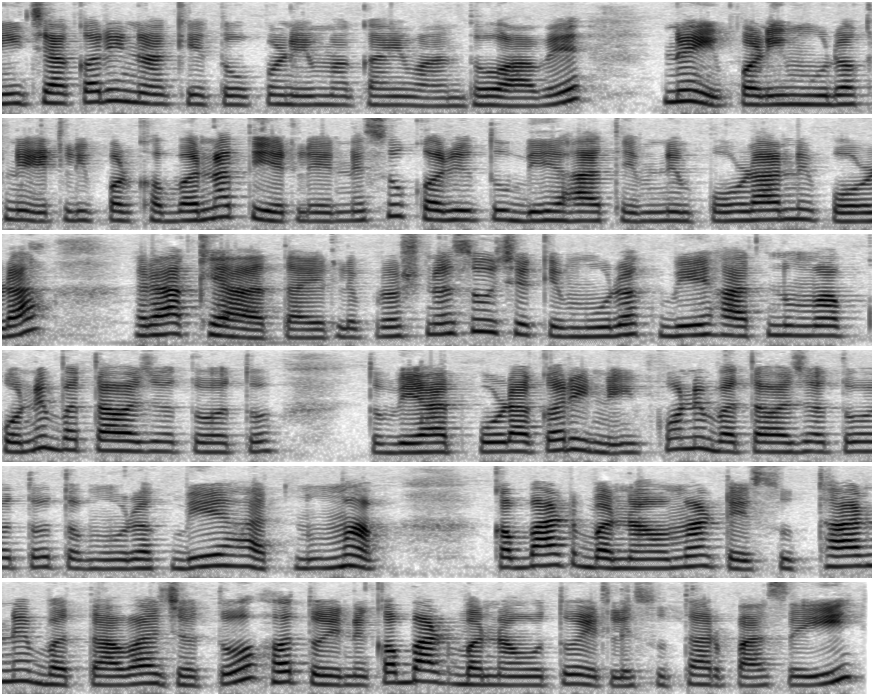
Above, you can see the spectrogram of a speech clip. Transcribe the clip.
નીચા કરી નાખીએ તો પણ એમાં કાંઈ વાંધો આવે નહીં. પણ એ મૂરખને એટલી પણ ખબર નથી એટલે એને શું કર્યું? હતું બે હાથ એમને પોળા ને પોળા રાખ્યા હતા. એટલે પ્રશ્ન શું છે કે મૂરખ બે હાથનું માપ કોને બતાવવા જતો હતો? તો બે હાથ પોળા કરીને કોને બતાવવા જતો હતો તો મૂરખ બે હાથનું માપ કબાટ બનાવવા માટે સુથારને બતાવવા જતો હતો. એને કબાટ બનાવવો હતો એટલે સુથાર પાસે એ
